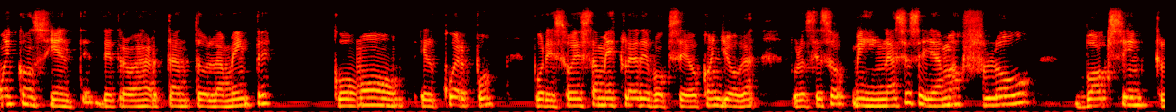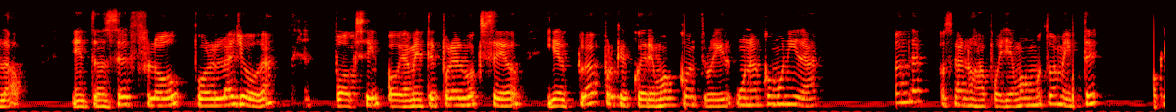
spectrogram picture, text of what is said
muy consciente, de trabajar tanto la mente como el cuerpo. Por eso esa mezcla de boxeo con yoga. Proceso, mi gimnasio se llama Flow Boxing Club. Entonces, Flow por la yoga, boxing, obviamente por el boxeo, y el club porque queremos construir una comunidad donde, o sea, nos apoyemos mutuamente, ¿ok?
